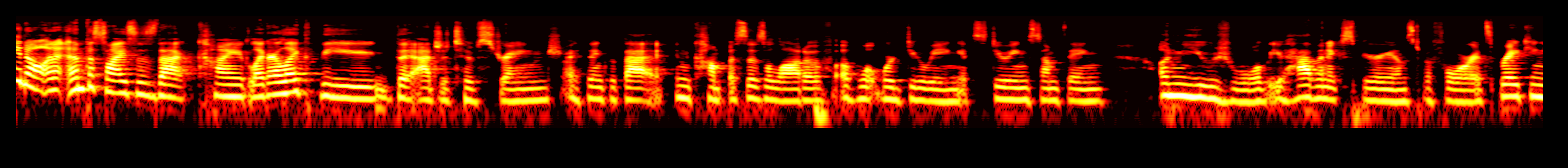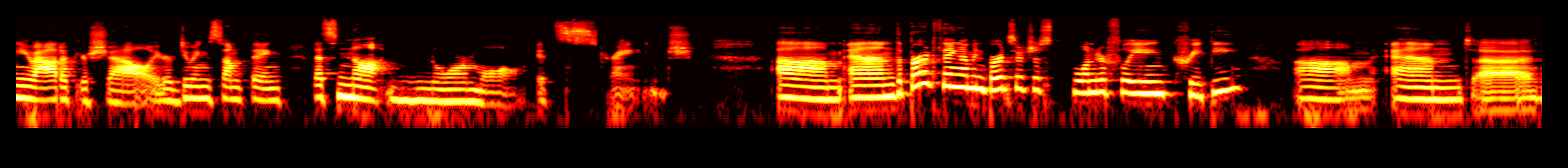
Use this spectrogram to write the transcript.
you know, and it emphasizes that kind. Like I like the the adjective strange. I think that that encompasses a lot of of what we're doing. It's doing something unusual that you haven't experienced before. It's breaking you out of your shell. You're doing something that's not normal. It's strange. Um, and the bird thing, I mean, birds are just wonderfully creepy um, and uh,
